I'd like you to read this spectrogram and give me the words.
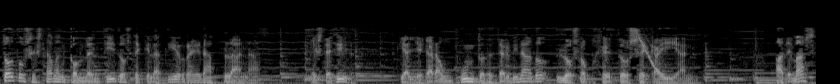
todos estaban convencidos de que la Tierra era plana, es decir, que al llegar a un punto determinado, los objetos se caían. Además,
